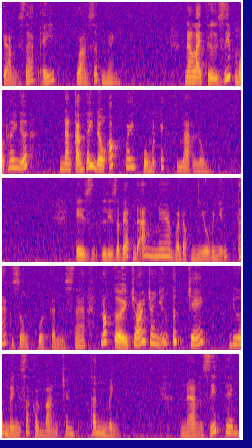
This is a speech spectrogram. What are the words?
cảm giác ấy qua rất nhanh. Nàng lại thử zip một hơi nữa, nàng cảm thấy đầu óc quay cuồng một cách lạ lùng. Elizabeth đã nghe và đọc nhiều về những tác dụng của cần sa. Nó cởi trói cho những ức chế, đưa mình ra khỏi bản chân thân mình. Nàng rít thêm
